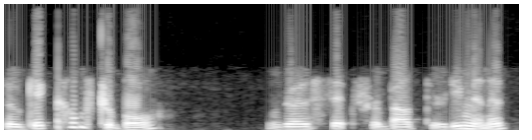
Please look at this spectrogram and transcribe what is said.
So get comfortable. We're going to sit for about 30 minutes.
